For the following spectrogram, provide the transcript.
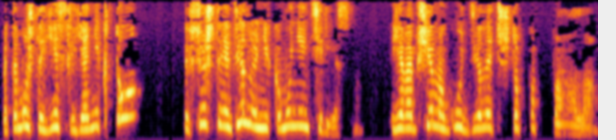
Потому что если я никто, то все, что я делаю, никому не интересно. Я вообще могу делать, что попало.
